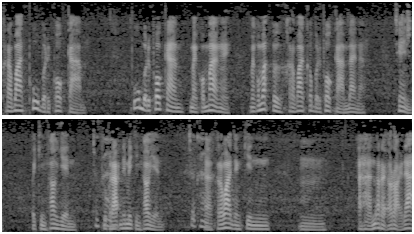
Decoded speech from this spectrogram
คารวาสผู้บริโภคกาม ผู้บริโภคกามหมายความว่าไงหมายความว่าเออคารวาสก็บริโภคกามได้นะ เช่น ไปกินข้าวเย็นเจ้าคือค่ะพระนี่ไม่กินข้าวเย็นเจ้าค่ะอ่าคารวาสยังกินอืมอาหารอร่อยๆได้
